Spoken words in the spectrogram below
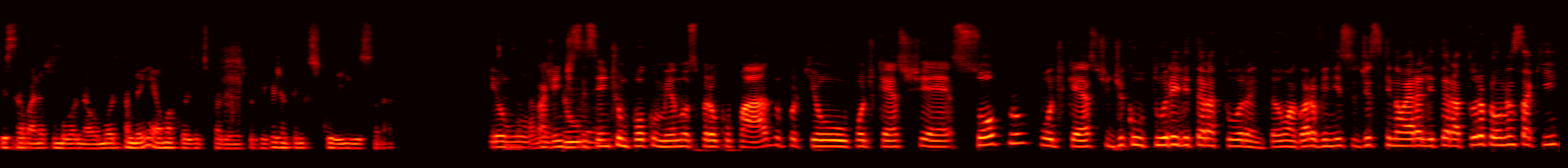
que se trabalham com humor, né? O humor também é uma coisa dos quadrinhos, por que, que a gente tem que excluir isso, né? Eu, a gente se sente um pouco menos preocupado porque o podcast é Sopro Podcast de Cultura e Literatura. Então, agora o Vinícius disse que não era literatura, pelo menos aqui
